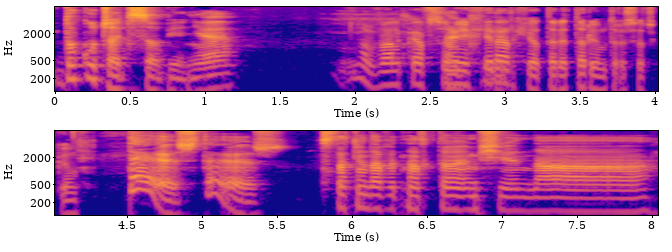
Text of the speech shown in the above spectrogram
dokuczać sobie, nie? No, walka w sumie Tak. hierarchii o terytorium troszeczkę. Też, też. Ostatnio nawet natknąłem się na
